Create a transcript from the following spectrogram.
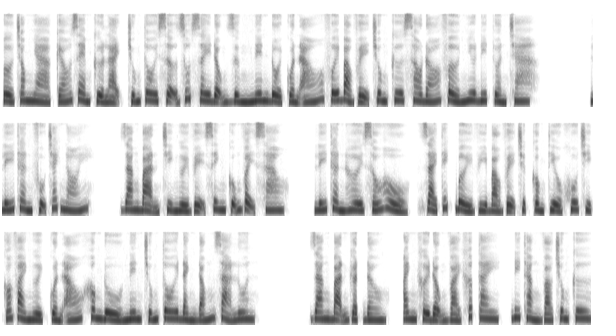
Ở trong nhà kéo rèm cửa lại, chúng tôi sợ rút dây động rừng nên đổi quần áo với bảo vệ chung cư sau đó vờ như đi tuần tra. Lý Thần phụ trách nói, Giang bạn chỉ người vệ sinh cũng vậy sao? Lý Thần hơi xấu hổ, giải thích bởi vì bảo vệ trực cổng tiểu khu chỉ có vài người quần áo không đủ nên chúng tôi đành đóng giả luôn. Giang bạn gật đầu, anh khởi động vài khớp tay, đi thẳng vào chung cư,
